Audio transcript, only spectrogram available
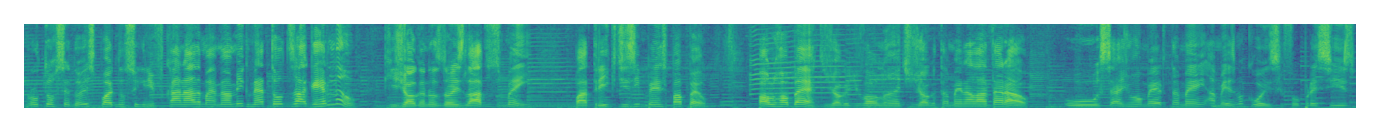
Para o torcedor isso pode não significar nada, mas meu amigo, não é todo zagueiro não, que joga nos dois lados bem. O Patrick desempenha esse papel. Paulo Roberto joga de volante, joga também na lateral. O Sérgio Romero também, a mesma coisa, se for preciso,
